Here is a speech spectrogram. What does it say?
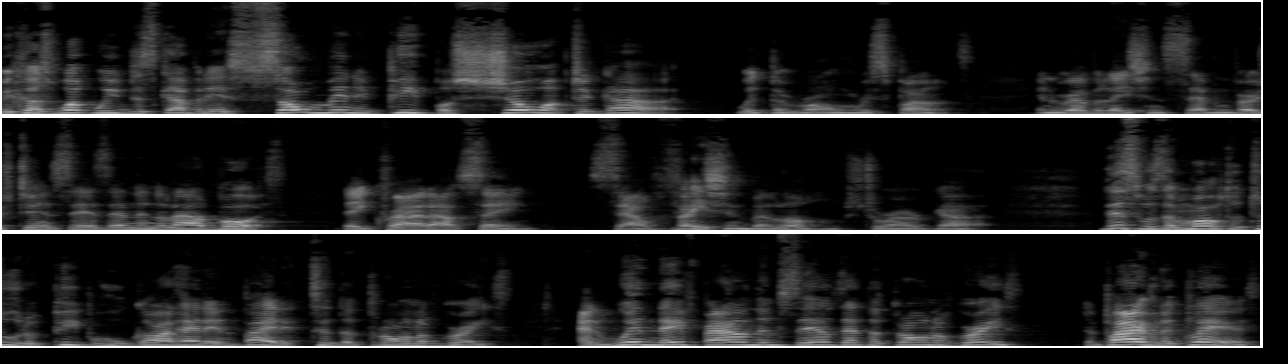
Because what we've discovered is so many people show up to God with the wrong response. In Revelation 7, verse 10 says, And in a loud voice they cried out, saying, Salvation belongs to our God. This was a multitude of people who God had invited to the throne of grace. And when they found themselves at the throne of grace, the Bible declares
